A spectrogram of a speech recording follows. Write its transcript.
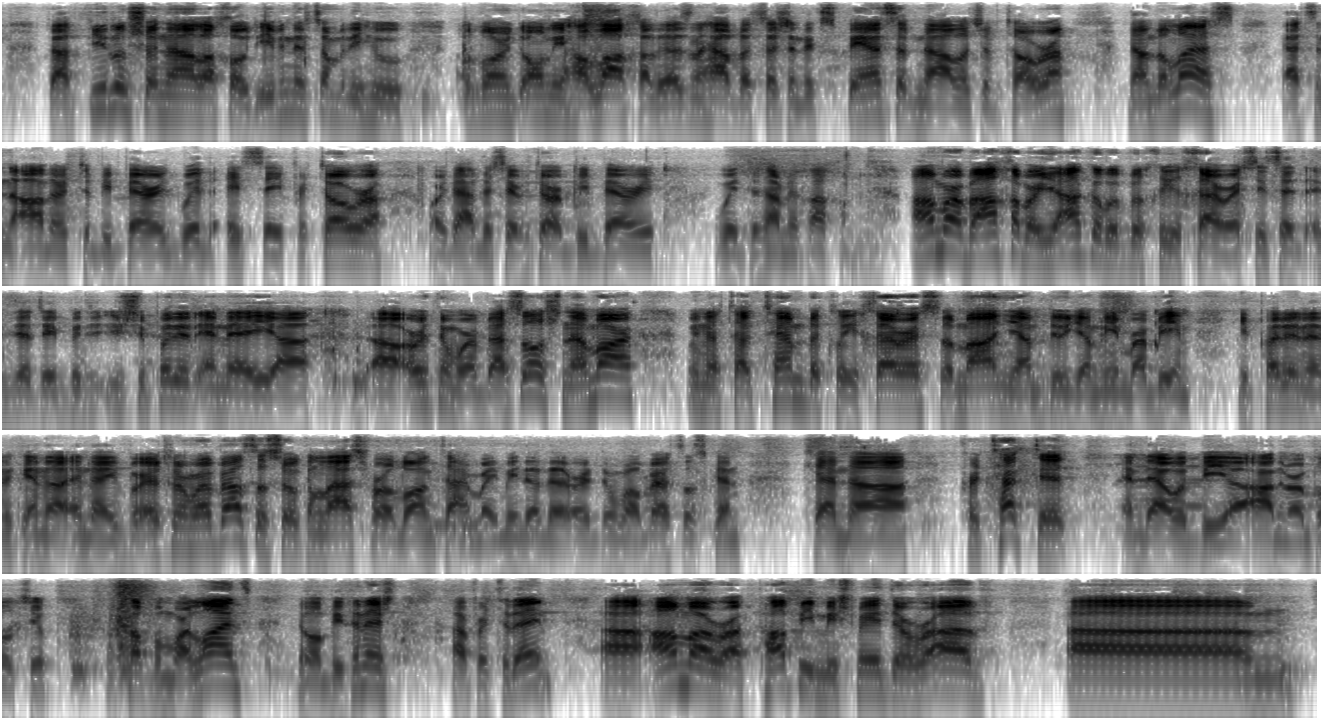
Even if somebody who learned only halacha, doesn't have such an expansive knowledge of Torah, nonetheless, that's an honor to be buried with a Sefer Torah, or to have the Sefer Torah be buried with the Talmid Chacham. Amar Rav Achabar Yaakov. He said you should put it in a uh, uh, earthenware vessel. Shnamar Unatatem B'Kli Cheres Laman Yamdu Yamim Rabim. You put it in a, in a, in a so it can last for a long time, right? Meaning that earthenware vessels can can uh, protect it, and that would be uh, honorable too. A couple more lines, then we'll be finished uh, for today. Uh, Amar Rav Papi Mishmei Rav. Um,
